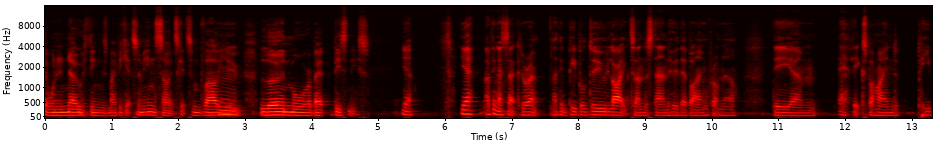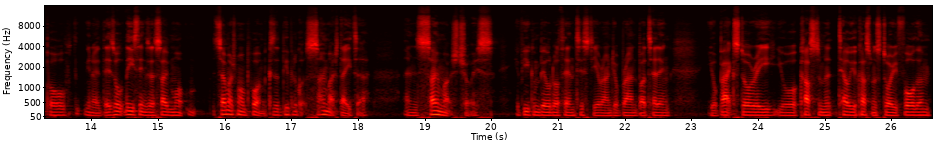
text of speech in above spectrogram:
They want to know things, maybe get some insights, get some value, Mm. learn more about the business. Yeah. Yeah, I think that's exactly right. I think people do like to understand who they're buying from now. The um, ethics behind people, you know, there's all these things are so more, so much more important because the people have got so much data and so much choice. If you can build authenticity around your brand by telling your backstory, your customer, tell your customer story for them,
